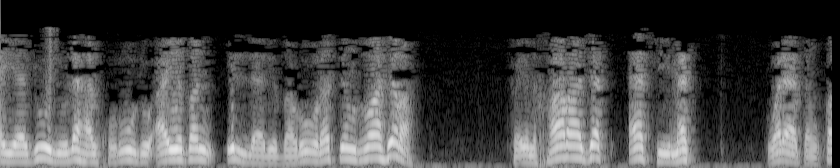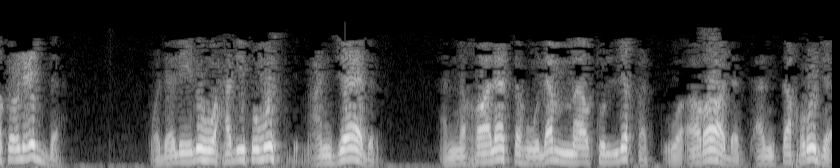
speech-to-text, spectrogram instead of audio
يجوز لها الخروج أيضا إلا لضرورة ظاهرة فإن خرجت أثمت ولا تنقطع العدة. ودليله حديث مسلم عن جابر أن خالته لما طلقت وأرادت أن تخرج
